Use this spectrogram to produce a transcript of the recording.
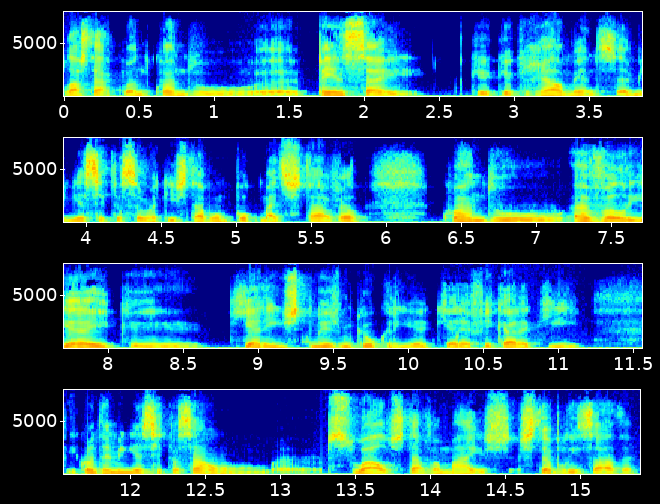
Lá está, quando, quando uh, pensei que, que, que, realmente a minha situação aqui estava um pouco mais estável, quando avaliei que, que era isto mesmo que eu queria, que era ficar aqui, e quando a minha situação uh, pessoal estava mais estabilizada,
